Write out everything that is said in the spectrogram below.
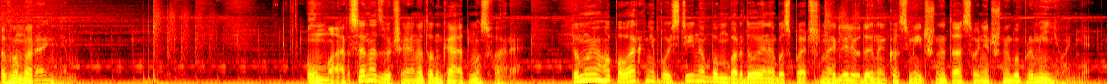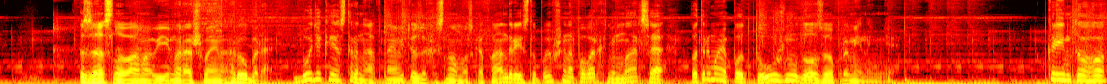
вимиранням. У Марса надзвичайно тонка атмосфера, тому його поверхня постійно бомбардує небезпечне для людини космічне та сонячне випромінювання. За словами Вімера Швейнгрубера, будь-який астронавт, навіть у захисному скафандрі, ступивши на поверхню Марса, отримає потужну дозу опромінення. Крім того,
